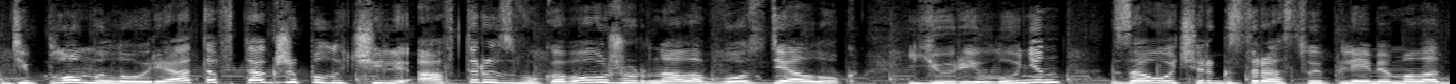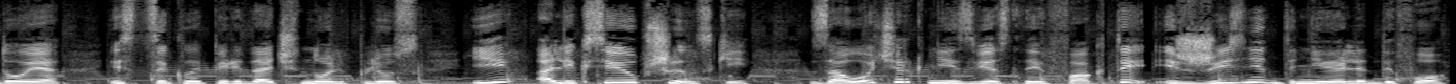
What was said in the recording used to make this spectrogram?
Дипломы лауреатов также получили авторы звукового журнала «ВОЗ Диалог» Юрий Лунин за очерк «Здравствуй, племя молодое» из цикла передач «0+,» и Алексей Упшинский за очерк «Неизвестные факты из жизни Даниэля Дефо».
